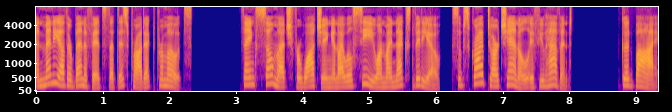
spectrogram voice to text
and many other benefits that this product promotes. Thanks so much for watching and I will see you on my next video, subscribe to our channel if you haven't. Goodbye.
